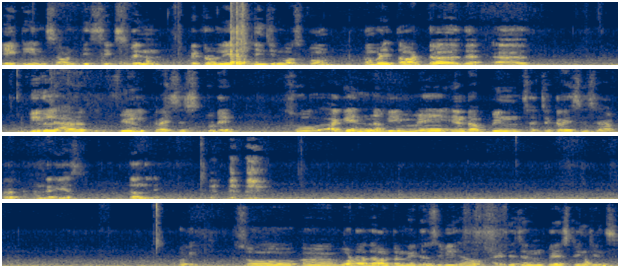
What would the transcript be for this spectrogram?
1876 when petrol engine was found, nobody thought uh, that uh, we will have a fuel crisis today. So again uh, we may end up in such a crisis after 100 years. Don't they? Okay, so uh, what are the alternatives? We have hydrogen-based engines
